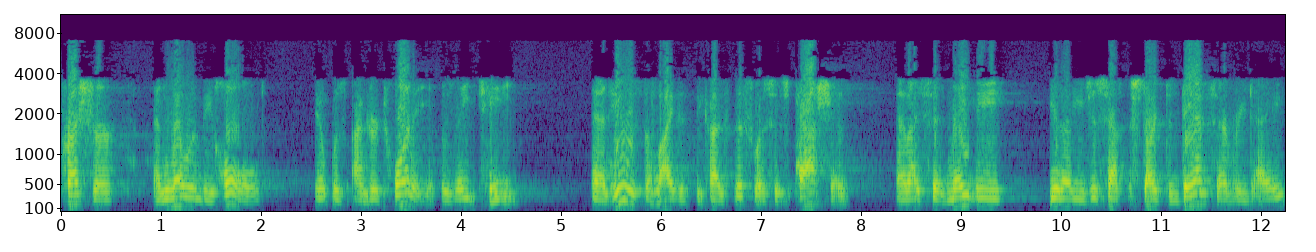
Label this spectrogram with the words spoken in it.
pressure and lo and behold, it was under 20. It was 18. And he was delighted because this was his passion. And I said, maybe, you know, you just have to start to dance every day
